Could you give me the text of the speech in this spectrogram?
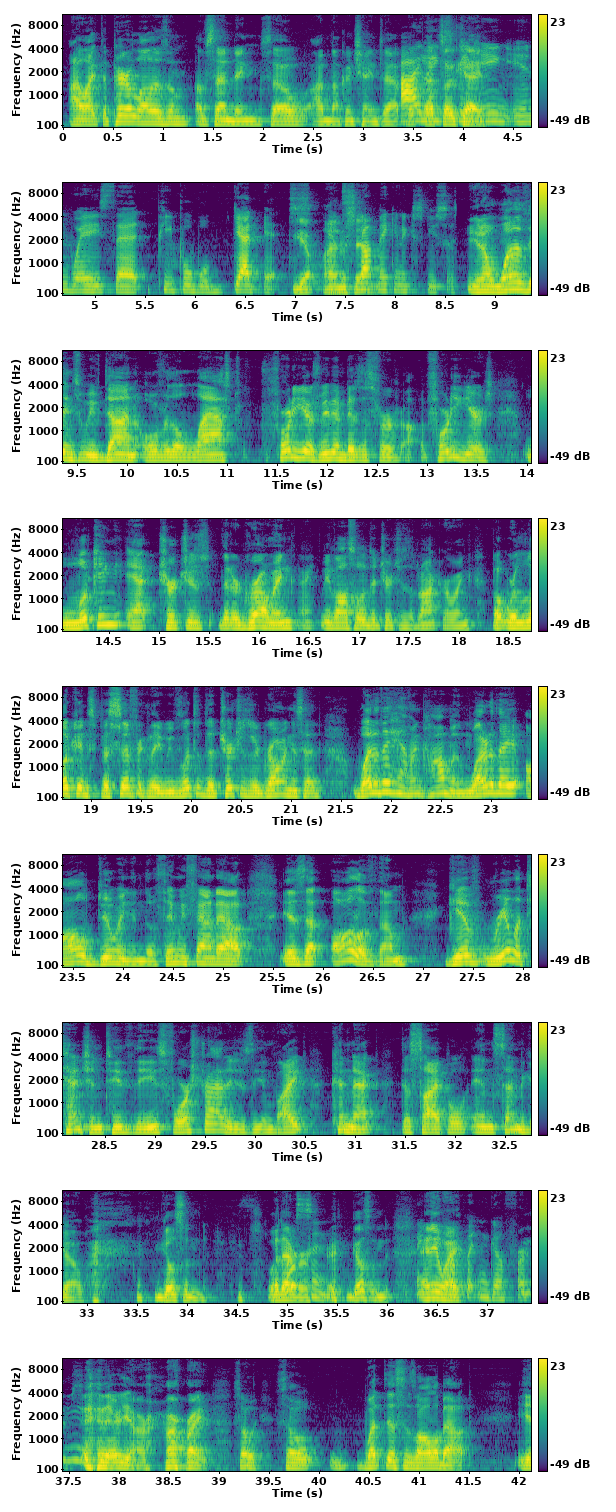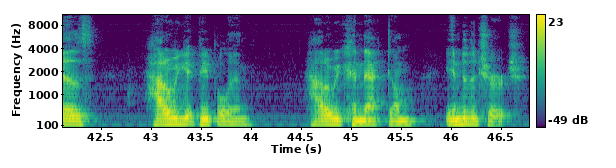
I like the parallelism of sending, so I'm not going to change that. But I that's like okay. speaking in ways that people will get it. Yep, I understand. Stop making excuses. You know, one of the things we've done over the last 40 years, we've been in business for uh, 40 years, looking at churches that are growing. Right. We've also looked at churches that are not growing, but we're looking specifically, we've looked at the churches that are growing and said, what do they have in common? What are they all doing? And the thing we found out is that all of them give real attention to these four strategies the invite, connect, disciple, and send go. go send. Whatever. Send. Anyway. putting go first. there you are. All right. So so what this is all about is how do we get people in? How do we connect them into the church,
